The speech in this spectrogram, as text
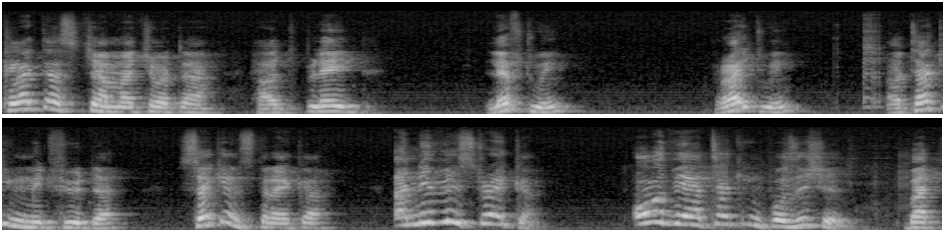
Cletus Chamachota had played left wing, right wing, attacking midfielder, second striker, and even striker. All the attacking positions. But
